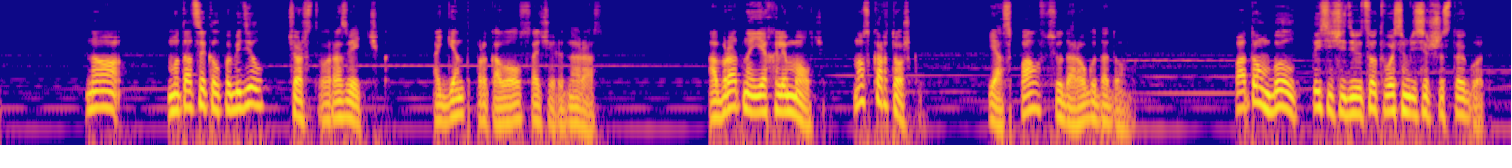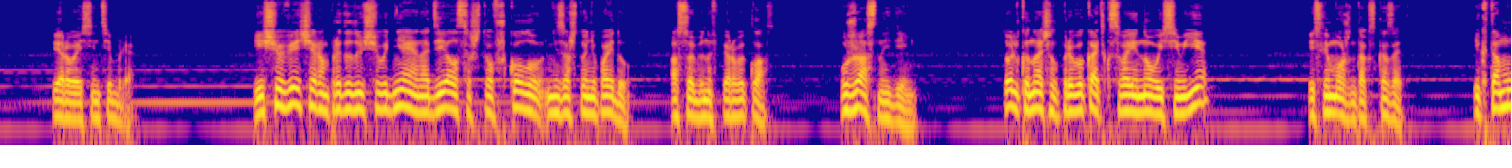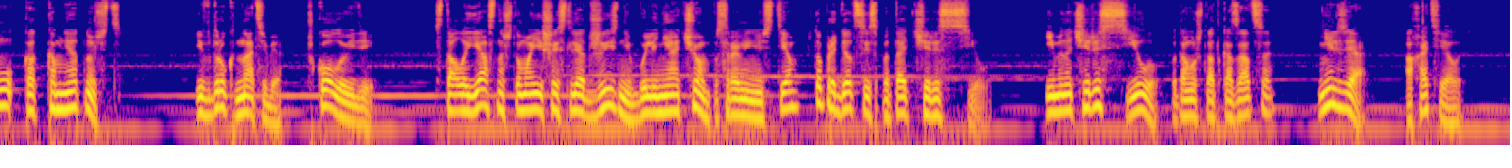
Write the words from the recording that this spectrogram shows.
Но мотоцикл победил черствого разведчика. Агент прокололся очередной раз. Обратно ехали молча, но с картошкой. Я спал всю дорогу до дома. Потом был 1986 год, 1 сентября. Еще вечером предыдущего дня я надеялся, что в школу ни за что не пойду, особенно в первый класс. Ужасный день. Только начал привыкать к своей новой семье, если можно так сказать, и к тому, как ко мне относятся. И вдруг на тебе, в школу иди. Стало ясно, что мои шесть лет жизни были ни о чем по сравнению с тем, что придется испытать через силу. Именно через силу, потому что отказаться нельзя, а хотелось.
